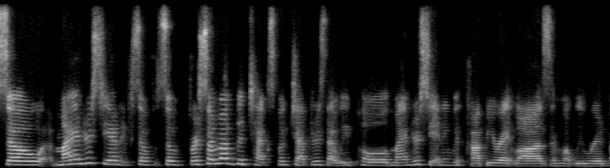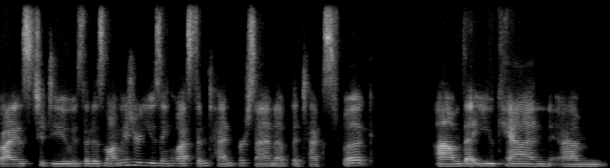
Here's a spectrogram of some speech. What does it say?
So my understanding, so so for some of the textbook chapters that we pulled, my understanding with copyright laws and what we were advised to do is that as long as you're using less than 10% of the textbook, um, that you can um,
